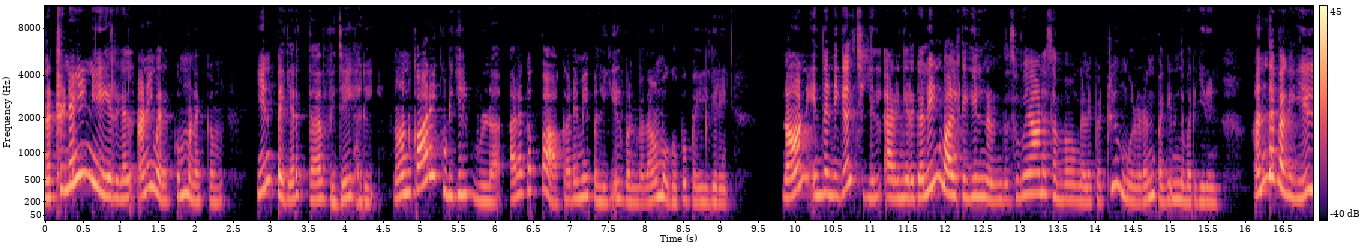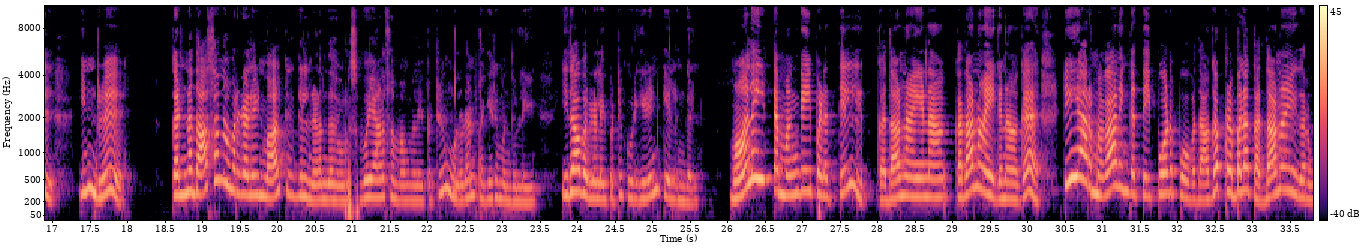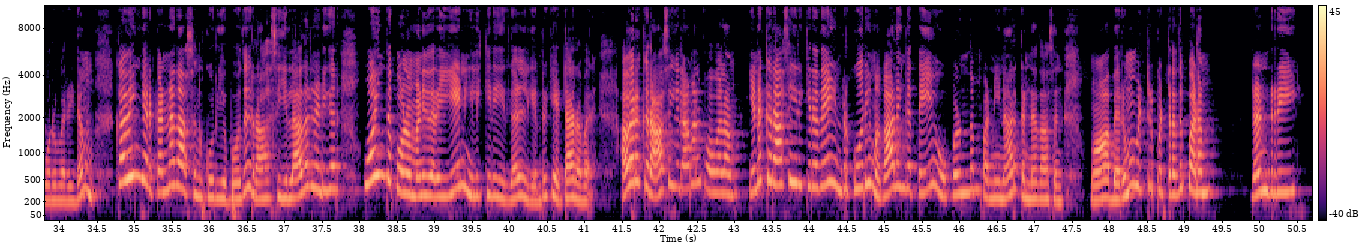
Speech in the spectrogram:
நற்றினை நேயர்கள் அனைவருக்கும் வணக்கம். என் பெயர் த. விஜய்ஹரி. நான் காரைக்குடியில் உள்ள அரகப்பா அகாடமி பள்ளியில் ஒன்பதாம் வகுப்பு பயில்கிறேன். நான் இந்த நிகழ்ச்சியில் அறிஞர்களின் வாழ்க்கையில் நடந்த சுவையான சம்பவங்களை பற்றி உங்களுடன் பகிர்ந்து வருகிறேன். அந்த வகையில் இன்று கண்ணதாசன் அவர்களின் வாழ்க்கையில் நடந்த ஒரு சுவையான சம்பவங்களை பற்றி உங்களுடன் பகிர வந்துள்ளேன். இது அவர்களை பற்றி கூறுகிறேன் கேளுங்கள். மாலையிட்ட மங்கை படத்தில் கதாநாயகனா கதாநாயகனாக டி ஆர் மகாலிங்கத்தை போடப் போவதாக பிரபல கதாநாயகர் ஒருவரிடம் கவிஞர் கண்ணதாசன் கூறியபோது ராசி இல்லாத நடிகர் ஓய்ந்து போன மனிதரை ஏன் இழிக்கிறீர்கள்? என்று கேட்டார் அவர். அவருக்கு ராசி இல்லாமல் போகலாம். எனக்கு ராசி இருக்கிறதே என்று கூறி மகாலிங்கத்தையே ஒப்பந்தம் பண்ணினார் கண்ணதாசன். மாபெரும் வெற்றி பெற்றது படம். நன்றி.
